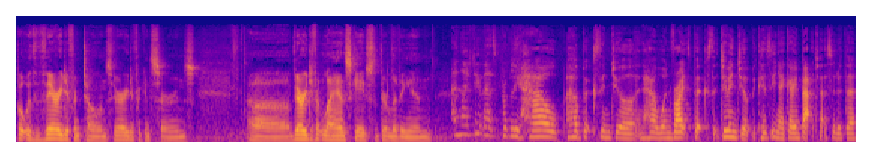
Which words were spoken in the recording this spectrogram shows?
but with very different tones, very different concerns, uh, very different landscapes that they're living in. And I think that's probably how, how books endure and how one writes books that do endure because, you know, going back to that sort of the,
